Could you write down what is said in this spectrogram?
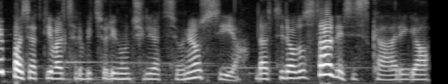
E poi si attiva il servizio di conciliazione, ossia dal sito autostrade si scarica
